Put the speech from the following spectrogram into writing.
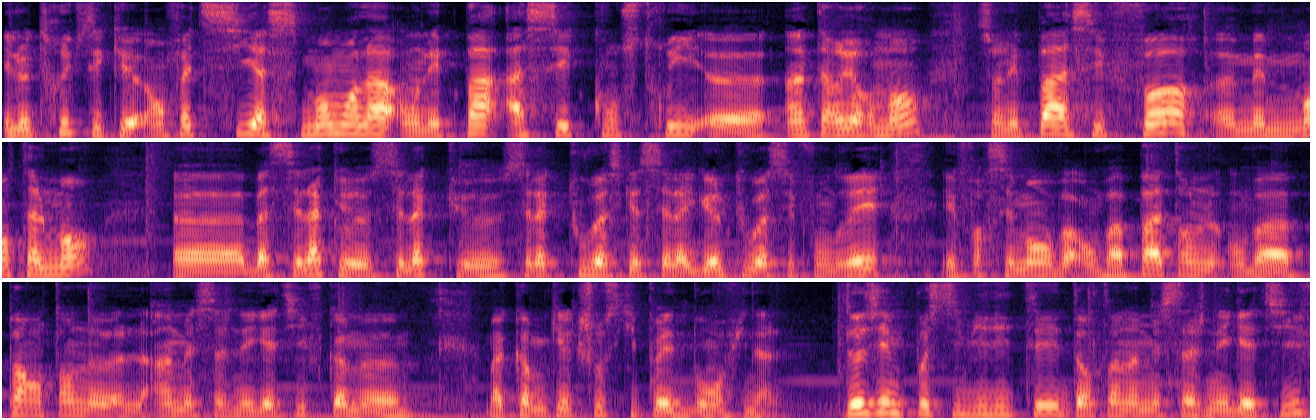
Et le truc c'est que en fait si à ce moment-là on n'est pas assez construit euh, intérieurement, si on n'est pas assez fort euh, même mentalement, euh, bah, c'est là que c'est là que c'est là que tout va se casser la gueule, tout va s'effondrer et forcément on va on va pas attendre on va pas entendre un message négatif comme euh, bah, comme quelque chose qui peut être bon au final. Deuxième possibilité d'entendre un message négatif,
